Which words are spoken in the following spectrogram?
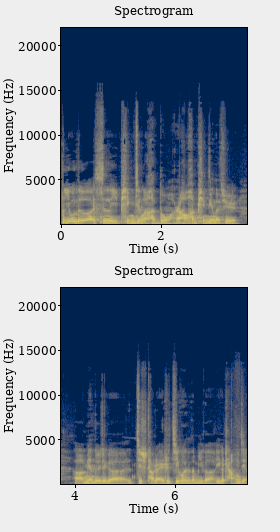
不由得心里平静了很多，然后很平静的去呃面对这个既是挑战也是机会的这么一个一个场景，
